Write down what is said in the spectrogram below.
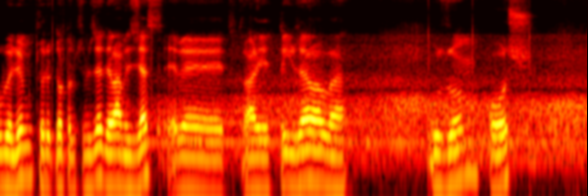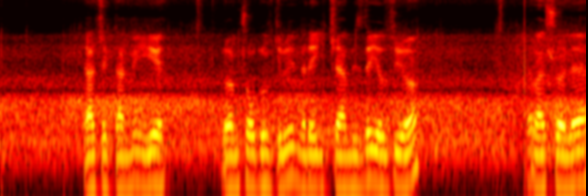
Bu bölüm körüklü otobüsümüze devam edeceğiz. Evet. Gayet de güzel valla. Uzun, hoş. Gerçekten de iyi. Görmüş olduğunuz gibi nereye gideceğimiz de yazıyor. Hemen şöyle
